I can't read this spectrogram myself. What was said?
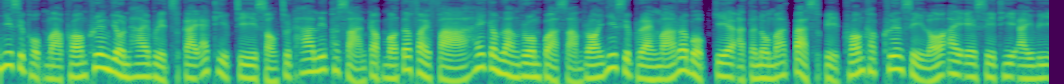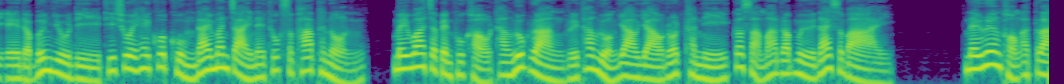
2026 มาพร้อมเครื่องยนต์ Hybrid Sky Active G 2.5 ลิตรผสานกับมอเตอร์ไฟฟ้าให้กำลังรวมกว่า 320 แรงม้าระบบเกียร์อัตโนมัติ 8 สปีด พร้อมขับเคลื่อน 4 ล้อ IACT IVAWD ที่ช่วยให้ควบคุมได้มั่นใจในทุกสภาพถนน ไม่ว่าจะเป็นภูเขาทางลูกรัง หรือทางหลวงยาวๆ รถคันนี้ก็สามารถรับมือได้สบาย ในเรื่องของอัตรา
